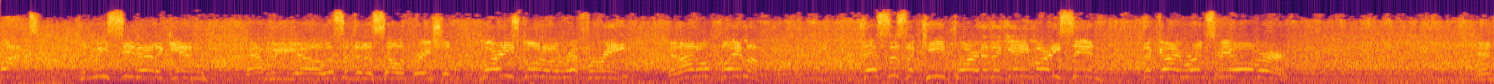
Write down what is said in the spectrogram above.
But can we see that again? And we uh, listen to the celebration. Marty's going to the referee. And I don't blame him. This is the key part of the game. Marty's saying, the guy runs me over. And,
